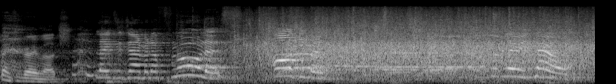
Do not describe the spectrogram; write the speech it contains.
Thank you very much. Ladies and gentlemen, a flawless argument from Louie Terrill.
